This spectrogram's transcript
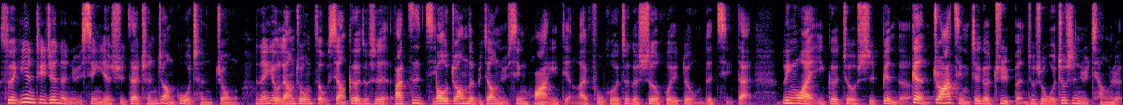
所以，ENTJ 的女性也许在成长过程中，可能有两种走向：一个就是把自己包装的比较女性化一点，来符合这个社会对我们的期待。另外一个就是变得更抓紧这个剧本，就是我就是女强人，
